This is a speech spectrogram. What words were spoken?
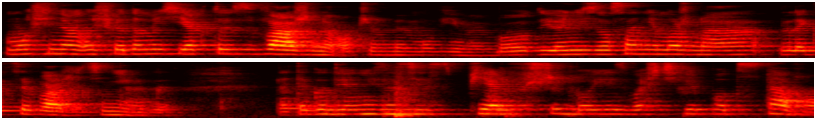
musi nam uświadomić, jak to jest ważne, o czym my mówimy, bo Dionizosa nie można lekceważyć nigdy. Tak. Dlatego Dionizos jest pierwszy, bo jest właściwie podstawą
